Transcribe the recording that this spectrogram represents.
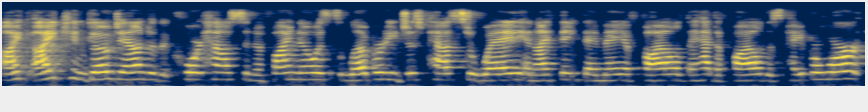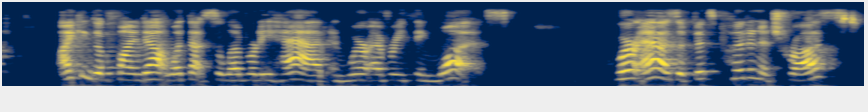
I, I can go down to the courthouse and if I know a celebrity just passed away and I think they may have filed, they had to file this paperwork, I can go find out what that celebrity had and where everything was. Whereas if it's put in a trust,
